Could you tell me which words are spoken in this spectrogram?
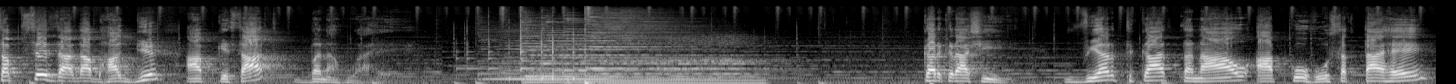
सबसे ज़्यादा भाग्य आपके साथ बना हुआ है। कर्क राशि, व्यर्थ का तनाव आपको हो सकता है,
